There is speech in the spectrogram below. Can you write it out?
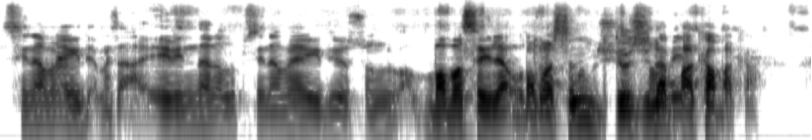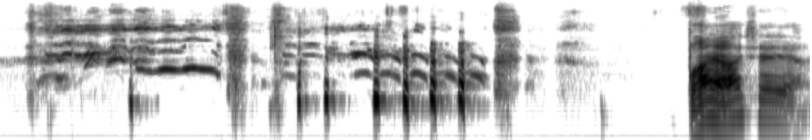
sinemaya gidiyor. Mesela evinden alıp sinemaya gidiyorsun. Babasıyla Babasının gözüne Bir- baka baka. Bayağı şey yani.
